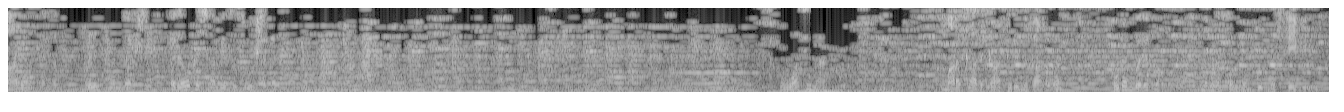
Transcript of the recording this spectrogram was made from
ആരാധന പ്രൈസ് ആൻഡ് വർഷിപ്പ് രോഗശാന്തി ശുശ്രൂഷകൾ. മറക്കാതെ കാത്തിരുന്ന് കാണുക. ഉടൻ വരുന്നു നമ്മുടെ സ്വന്തം ഗുഡ്നസ് ടി വിയിൽ.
